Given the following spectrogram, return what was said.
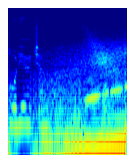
Audio Jungle.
